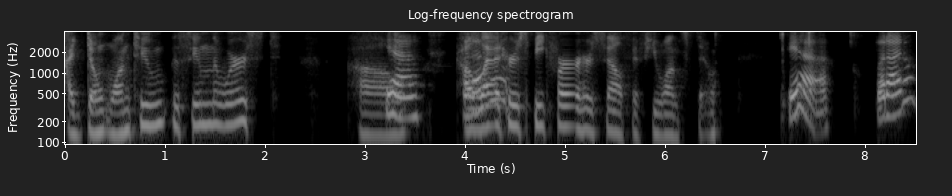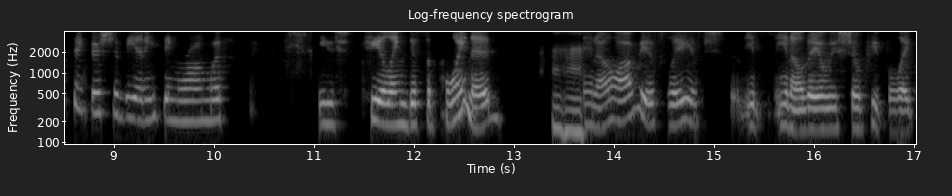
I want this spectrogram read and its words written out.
I don't want to assume the worst. I'll, Yeah. I'll let her speak for herself if she wants to. Yeah. But I don't think there should be anything wrong with you feeling disappointed. Mhm. You know, obviously, if you, you know, they always show people like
